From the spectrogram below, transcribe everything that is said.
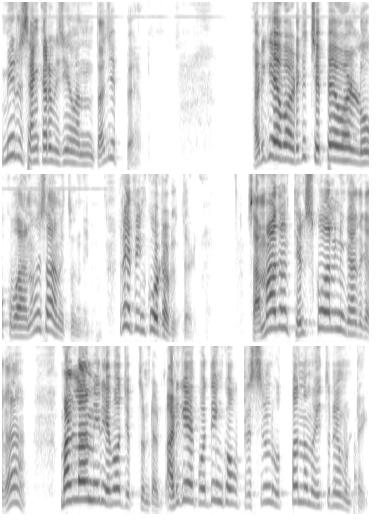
మీరు శంకర విజయం అంతా చెప్పారు. అడిగేవాడికి చెప్పేవాడు లోకువానం సామెత ఉంది. రేపు ఇంకోటి అడుగుతాడు. సమాధానం తెలుసుకోవాలని కాదు కదా. మళ్ళా మీరు ఏవో చెప్తుంటారు. అడిగే కొద్దీ ఇంకొక ప్రశ్నలు ఉత్పన్నమవుతూనే ఉంటాయి.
